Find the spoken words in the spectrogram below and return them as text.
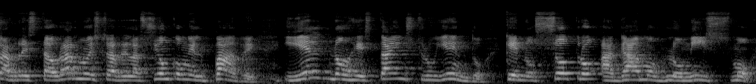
a restaurar nuestra relación con el Padre y Él nos está instruyendo que nosotros hagamos lo mismo,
